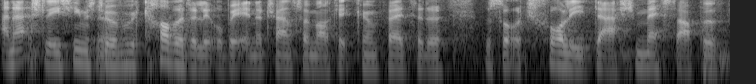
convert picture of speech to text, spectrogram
and actually seems to have recovered a little bit in the transfer market compared to the, the sort of trolley dash mess up of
